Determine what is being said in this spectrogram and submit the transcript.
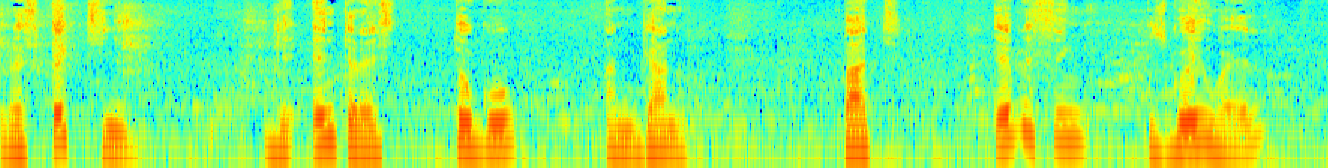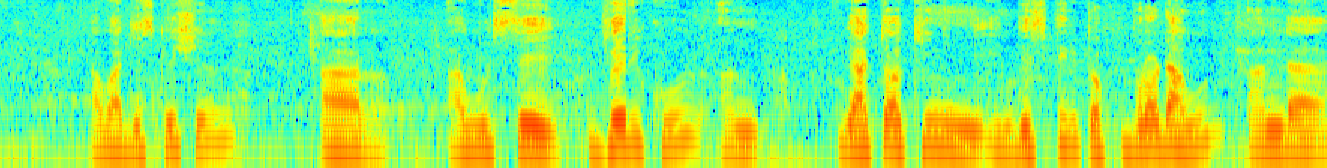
respecting the interest Togo and Ghana. But everything is going well. Our discussions are, I would say, very cool, and we are talking in, the spirit of brotherhood. And uh,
